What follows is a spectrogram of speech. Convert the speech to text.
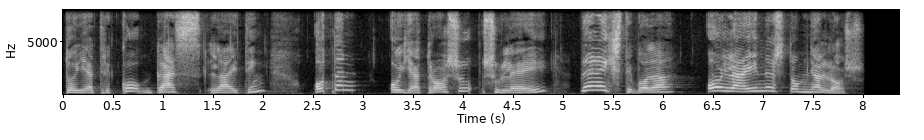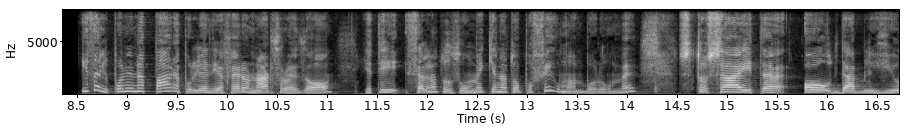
το ιατρικό gaslighting όταν ο γιατρός σου σου λέει δεν έχεις τίποτα, όλα είναι στο μυαλό σου. Είδα λοιπόν ένα πάρα πολύ ενδιαφέρον άρθρο εδώ, γιατί θέλω να το δούμε και να το αποφύγουμε αν μπορούμε, στο site ε, OW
